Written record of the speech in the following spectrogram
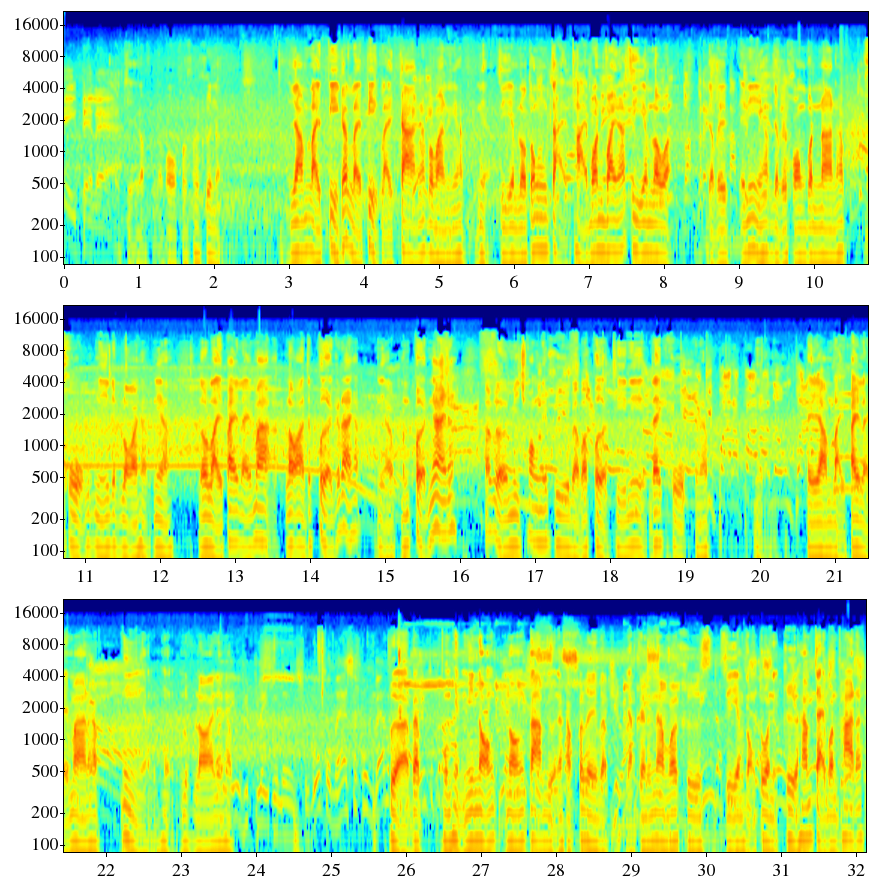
โอเคครับแล้วก็ค่อยๆขึ้นอะยามไหลปีกก็ไหลปีกไหลกลางนะประมาณนี้ครับเนี่ย CM เราต้องจ่ายถ่ายบอลไวนะ CM เราอะอย่าไปไอ้นี่ครับอย่าไปคลองบอลนานครับโขกลูกนี้เรียบร้อยครับเนี่ยเราไหลไปไหลมาเราอาจจะเปิดก็ได้ครับเนี่ยมันเปิดง่ายนะ ถ้าเกิดมีช่องนี่คือแบบว่าเปิดทีนี่ได้โขกนะครับพยายามไหลไปไหลมานะครับ นี่อะโหเรียบร้อยเลยครับเผื่อแบบผมเห็นมีน้องน้องตามอยู่นะครับ ก็เลยแบบอยากจะแนะนำว่าคือ CM สองตัวนี่คือห้ามจ่ายบอลพลาดนะ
